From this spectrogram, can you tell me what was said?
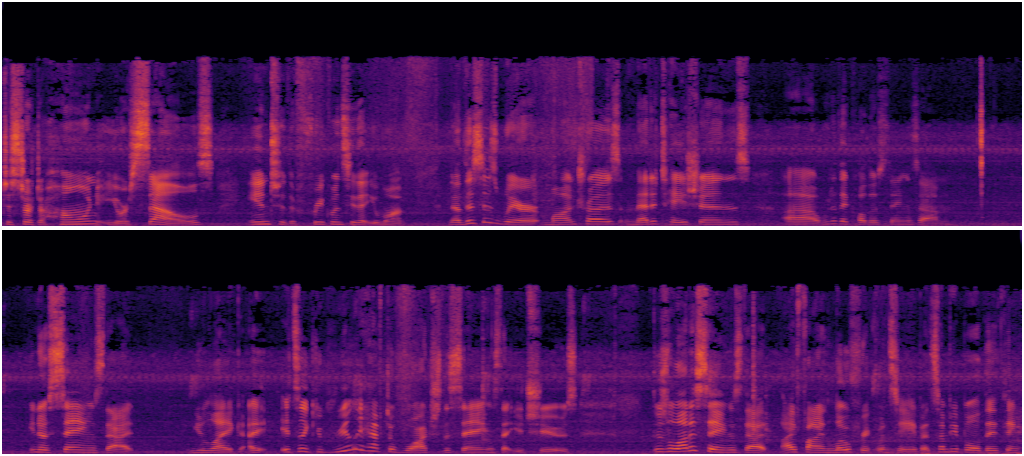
to start to hone your cells into the frequency that you want? Now, this is where mantras, meditations, uh, what do they call those things? Um, you know, sayings that you like. I, it's like you really have to watch the sayings that you choose. There's a lot of sayings that I find low frequency, but some people they think,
